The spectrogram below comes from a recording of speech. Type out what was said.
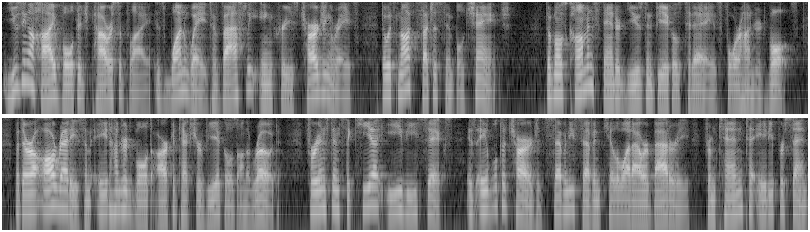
Using a high voltage power supply is one way to vastly increase charging rates, though it's not such a simple change. The most common standard used in vehicles today is 400 volts, but there are already some 800 volt architecture vehicles on the road. For instance, the Kia EV6 is able to charge its 77 kilowatt hour battery from 10 to 80%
